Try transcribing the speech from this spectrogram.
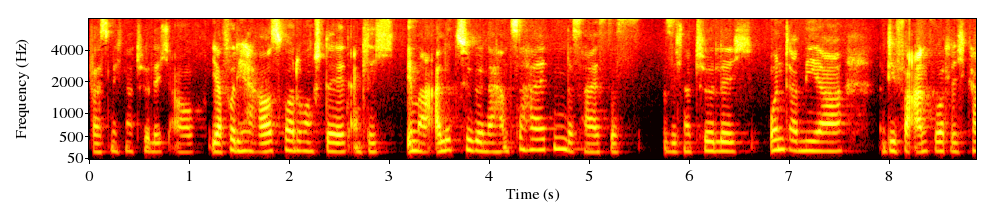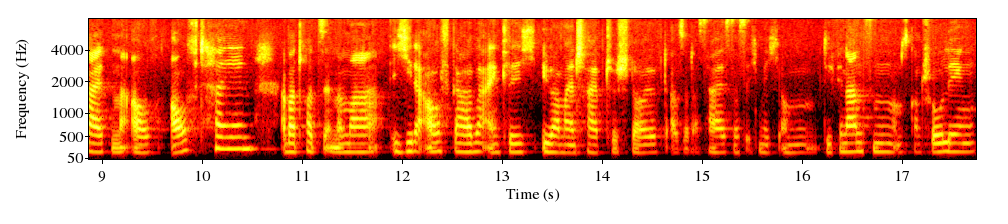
was mich natürlich auch ja vor die Herausforderung stellt, eigentlich immer alle Züge in der Hand zu halten. Das heißt, dass sich natürlich unter mir die Verantwortlichkeiten auch aufteilen, aber trotzdem immer jede Aufgabe eigentlich über meinen Schreibtisch läuft. Also das heißt, dass ich mich um die Finanzen, ums Controlling,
